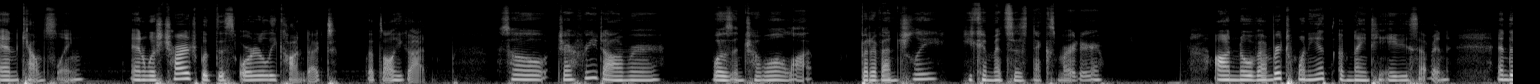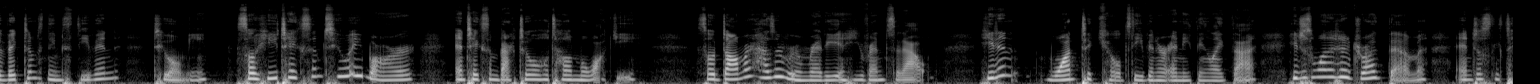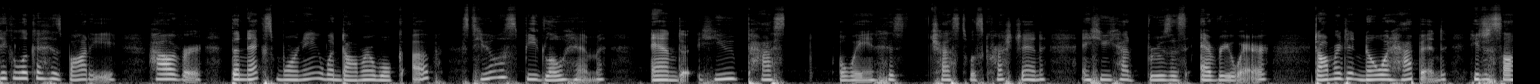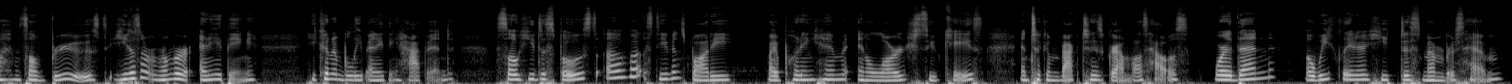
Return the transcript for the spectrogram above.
and counseling and was charged with disorderly conduct. That's all he got. So Jeffrey Dahmer was in trouble a lot, but eventually he commits his next murder. On November 20th of 1987, and the victim's named Steven Tuomi. So he takes him to a bar and takes him back to a hotel in Milwaukee. So Dahmer has a room ready and he rents it out. He didn't want to kill Steven or anything like that. He just wanted to drug them and just take a look at his body. However, the next morning when Dahmer woke up, Steven was below him and he passed away and his chest was crushed in and he had bruises everywhere. Dahmer didn't know what happened. He just saw himself bruised. He doesn't remember anything. He couldn't believe anything happened. So he disposed of Steven's body by putting him in a large suitcase and took him back to his grandma's house, where then, a week later, he dismembers him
